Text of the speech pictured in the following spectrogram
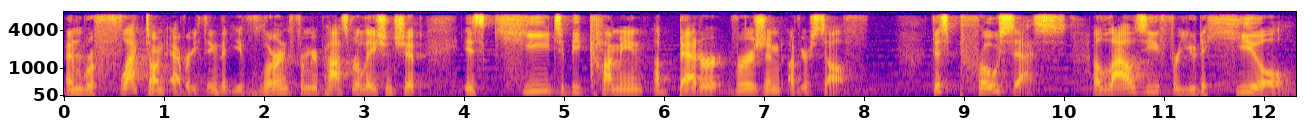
and reflect on everything that you've learned from your past relationship is key to becoming a better version of yourself. This process allows you for you to heal,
